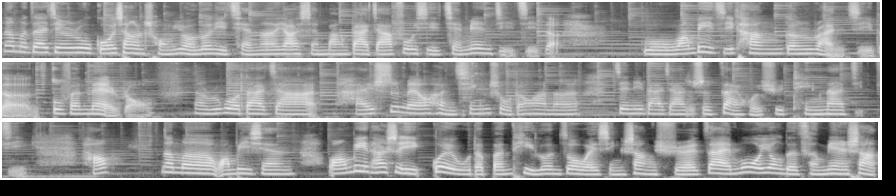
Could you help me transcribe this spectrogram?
那么在进入郭象重有论以前呢，要先帮大家复习前面几集的我王弼嵇康跟阮籍的部分内容。那如果大家还是没有很清楚的话呢，建议大家就是再回去听那几集。好。那么王弼先，王弼他是以贵武的本体论作为形上学，在莫用的层面上，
